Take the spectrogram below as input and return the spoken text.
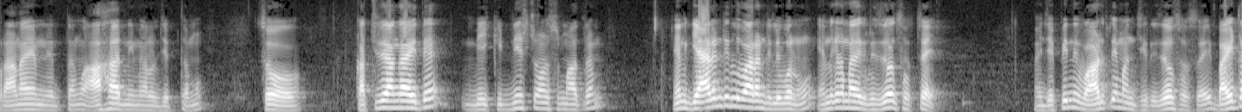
ప్రాణాయామం నేర్పుతాము ఆహార నియమాలు చెప్తాము. సో ఖచ్చితంగా అయితే మీ కిడ్నీ స్టోన్స్ మాత్రం నేను గ్యారంటీలు వారంటీలు ఇవ్వను. ఎందుకంటే మా దగ్గర రిజల్ట్స్ వచ్చాయి. నేను చెప్పింది వాడితే మంచి రిజల్ట్స్ వస్తాయి. బయట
